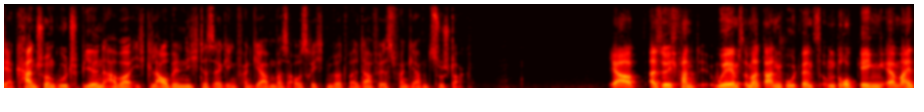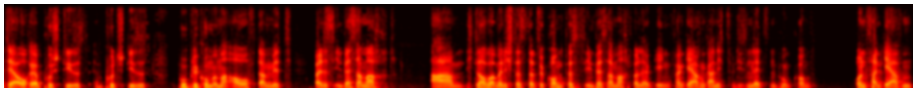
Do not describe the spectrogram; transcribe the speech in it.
der kann schon gut spielen, aber ich glaube nicht, dass er gegen Van Gerven was ausrichten wird, weil dafür ist Van Gerven zu stark. Ja, also ich fand Williams immer dann gut, wenn es um Druck ging. Er meinte ja auch, er pusht dieses, er pusht dieses Publikum immer auf, damit, weil es ihn besser macht. Ähm, ich glaube aber nicht, dass es dazu kommt, dass es ihn besser macht, weil er gegen Van Gerven gar nicht zu diesem letzten Punkt kommt. Und Van Gerven,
